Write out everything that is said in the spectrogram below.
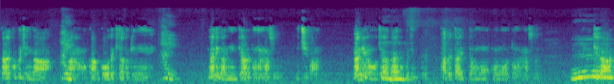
外国人が、はい。あの、観光できた時に、はい。何が人気あると思います？一番。何を、じゃあ外国人って食べたいって思う、思うと思いますうーん。人気がある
